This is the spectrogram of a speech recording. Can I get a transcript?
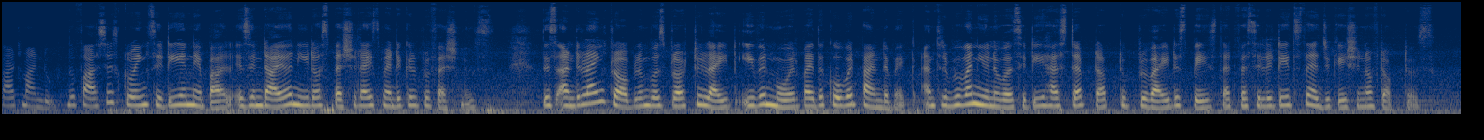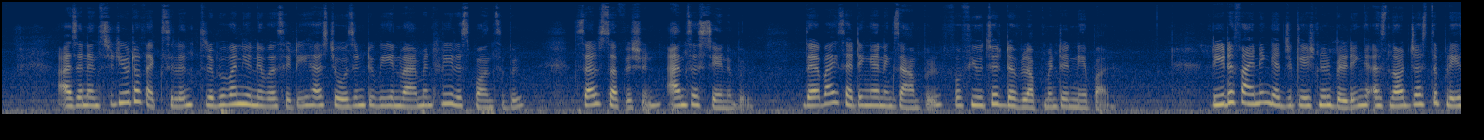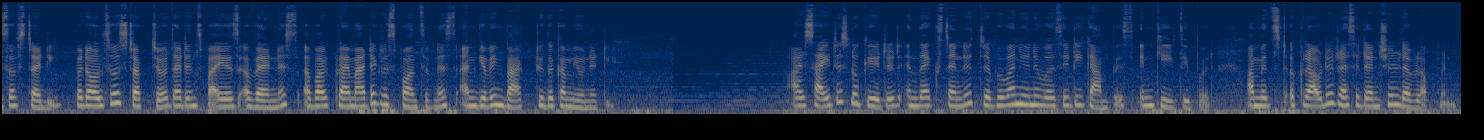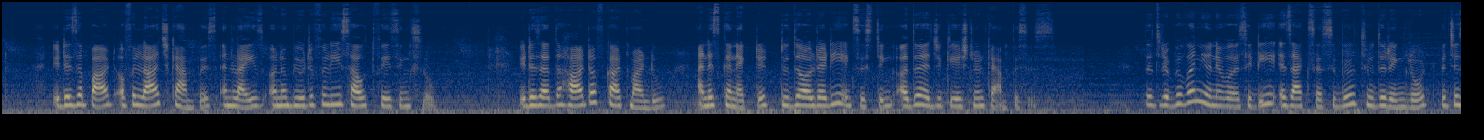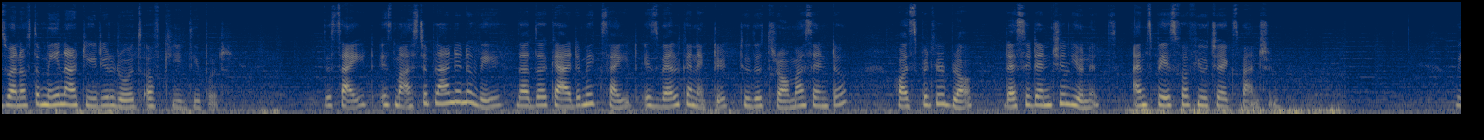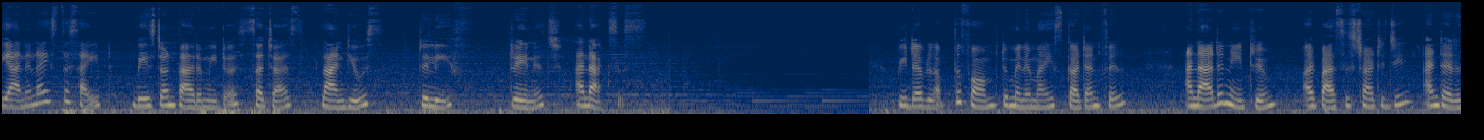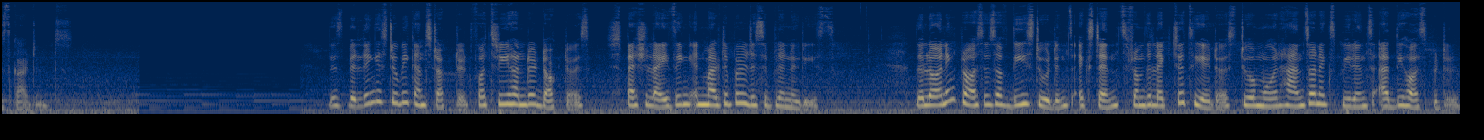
Kathmandu, the fastest growing city in Nepal, is in dire need of specialized medical professionals. This underlying problem was brought to light even more by the COVID pandemic, and Tribhuvan University has stepped up to provide a space that facilitates the education of doctors. As an institute of excellence, Tribhuvan University has chosen to be environmentally responsible, self sufficient, and sustainable, thereby setting an example for future development in Nepal redefining educational building as not just a place of study, but also a structure that inspires awareness about climatic responsiveness and giving back to the community. Our site is located in the extended Tribhuvan University campus in Kirtipur, amidst a crowded residential development. It is a part of a large campus and lies on a beautifully south facing slope. It is at the heart of Kathmandu and is connected to the already existing other educational campuses. The Tribhuvan University is accessible through the ring road, which is one of the main arterial roads of Kirtipur. The site is master planned in a way that the academic site is well connected to the trauma center, hospital block, residential units, and space for future expansion. We analyzed the site based on parameters such as land use, relief, drainage, and access. We developed the form to minimize cut and fill and add an atrium, our passive strategy, and terrace gardens. This building is to be constructed for 300 doctors specializing in multiple disciplinaries. The learning process of these students extends from the lecture theatres to a more hands on experience at the hospital.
